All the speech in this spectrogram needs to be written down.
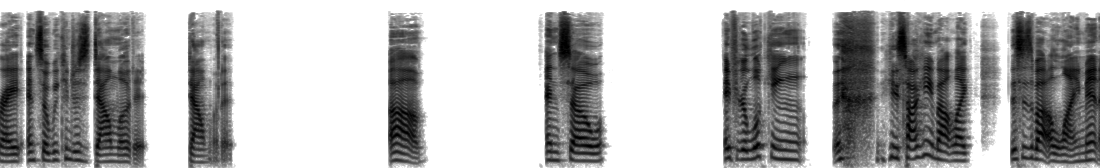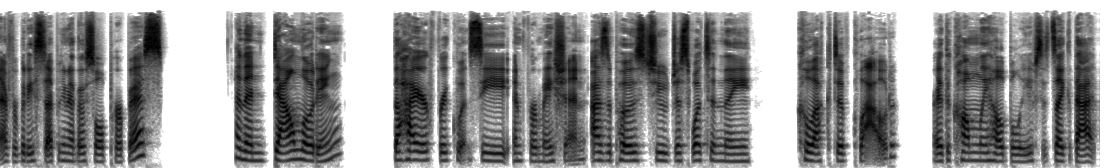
right? And so we can just download it download it. Um and so if you're looking he's talking about like this is about alignment everybody stepping into their soul purpose and then downloading the higher frequency information as opposed to just what's in the collective cloud right? The commonly held beliefs it's like that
